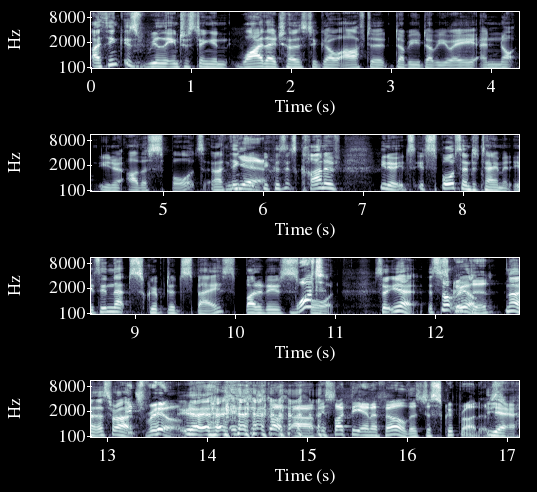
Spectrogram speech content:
I think is really interesting in why they chose to go after WWE and not you know other sports. And I think Yeah. because it's kind of you know it's it's sports entertainment. It's in that scripted space, but it is What? So yeah, it's not real. Scripted? No, that's right. It's real. Yeah. it's, just got, uh, it's like the NFL. There's just scriptwriters. Yeah,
